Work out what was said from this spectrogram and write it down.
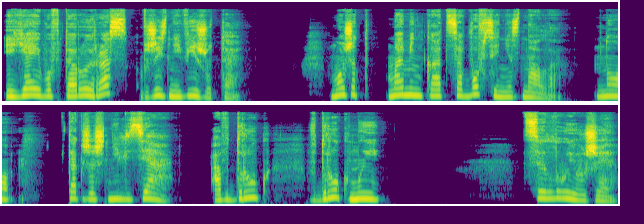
и я его второй раз в жизни вижу-то. Может, маменька отца вовсе не знала, но так же ж нельзя. А вдруг... вдруг мы...» «Целуй уже»,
